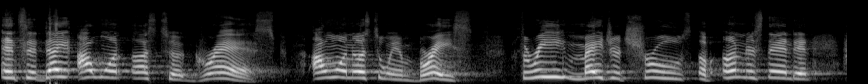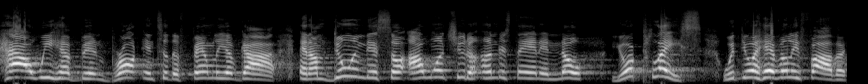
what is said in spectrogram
And today, I want us to grasp, I want us to embrace three major truths of understanding how we have been brought into the family of God. And I'm doing this so I want you to understand and know your place with your Heavenly Father.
